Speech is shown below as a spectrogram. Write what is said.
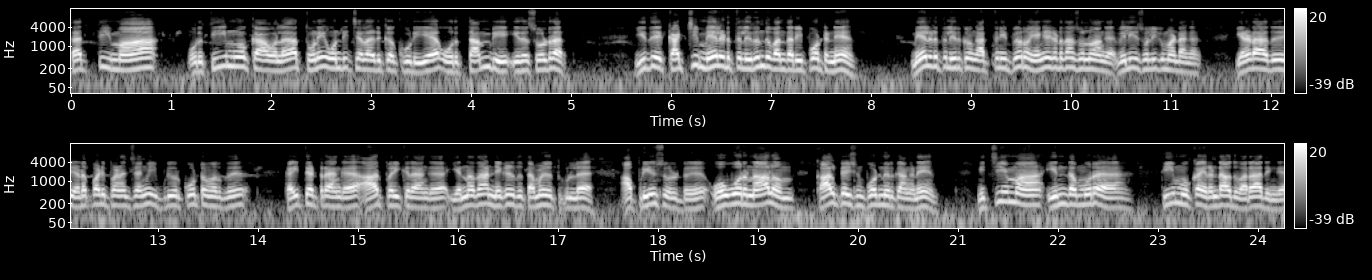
சத்தியமாக ஒரு திமுகவில் துணை ஒன்றிச் இருக்கக்கூடிய ஒரு தம்பி இதை சொல்கிறார் இது கட்சி மேலிடத்தில் இருந்து வந்த ரிப்போர்ட்டுன்னு. மேலிடத்தில் இருக்கிறவங்க அத்தனை பேரும் எங்ககிட்ட தான் சொல்லுவாங்க. வெளியே சொல்லிக்க மாட்டாங்க. என்னடா அது எடப்பாடி பழனிசாமி இப்படி ஒரு கூட்டம் வருது. கைத்தட்டுறாங்க ஆர்ப்பரிக்கிறாங்க. என்னதான் நிகழ்வு தமிழகத்துக்குள்ளே அப்படின்னு சொல்லிட்டு ஒவ்வொரு நாளும் கால்குலேஷன் போட்டுன்னு இருக்காங்கண்ணே. நிச்சயமாக இந்த முறை திமுக இரண்டாவது வராதுங்க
